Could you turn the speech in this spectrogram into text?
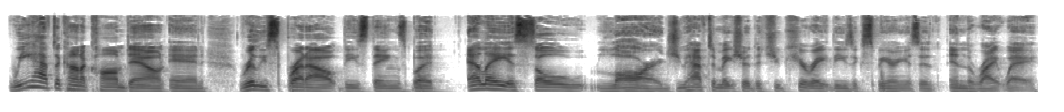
we have to kind of calm down and really spread out these things. But LA is so large. You have to make sure that you curate these experiences in the right way.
